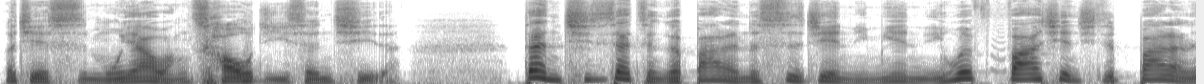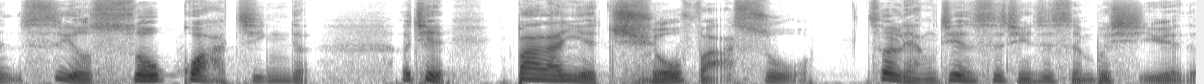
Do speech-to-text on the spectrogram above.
而且使摩押王超级生气的。但其实，在整个巴兰的事件里面，你会发现，其实巴兰是有收挂金的，而且巴兰也求法术，这两件事情是神不喜悦的。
